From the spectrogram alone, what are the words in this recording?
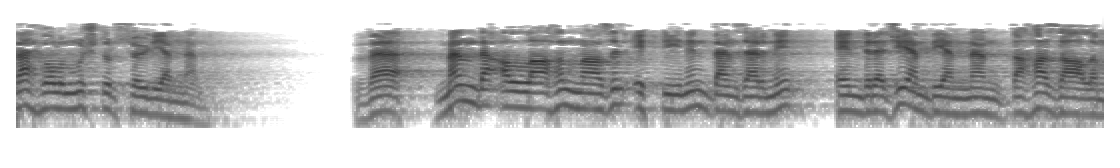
vəhy olunmuşdur söyləyəndən və mən də Allahın nazil etdiyinin bənzərini endirəcəyəm deyəndən daha zalım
